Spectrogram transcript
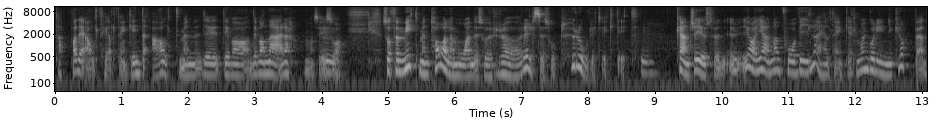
tappade allt helt enkelt. Inte allt, men det, det, var, det var nära om man säger mm. så. Så för mitt mentala mående så är rörelse så otroligt viktigt. Mm. Kanske just för ja, hjärnan får vila helt enkelt. Man går in i kroppen.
